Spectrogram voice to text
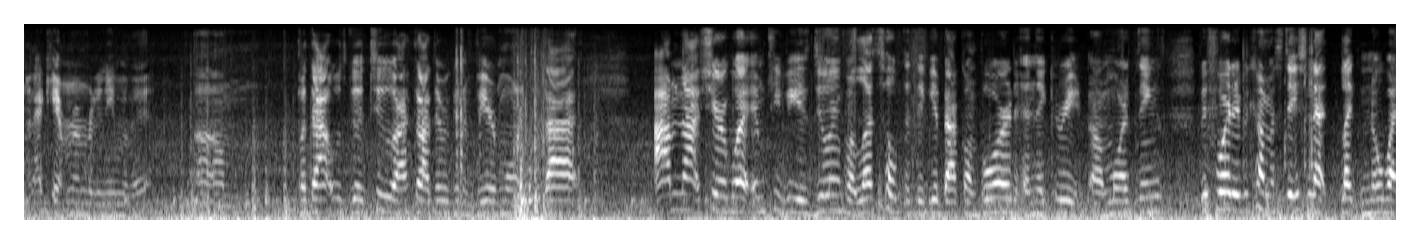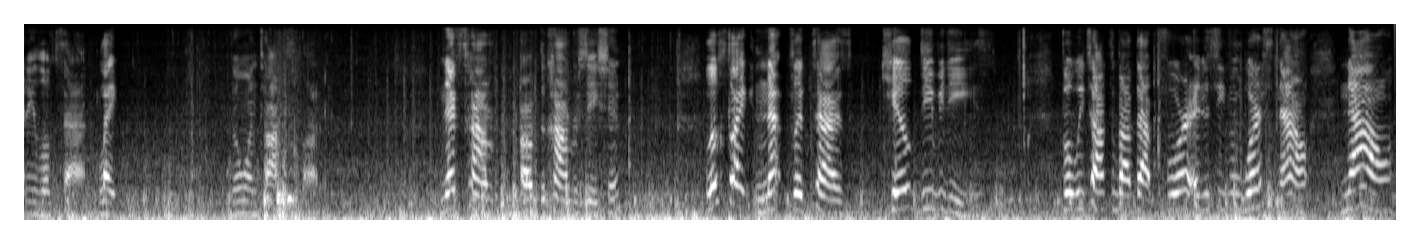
and I can't remember the name of it. Um, but that was good too. I thought they were gonna veer more into that. I'm not sure what MTV is doing, but let's hope that they get back on board and they create uh, more things before they become a station that like nobody looks at, like no one talks about it. Next com- of the conversation, looks like Netflix has killed DVDs but we talked about that before, and it's even worse now. Now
